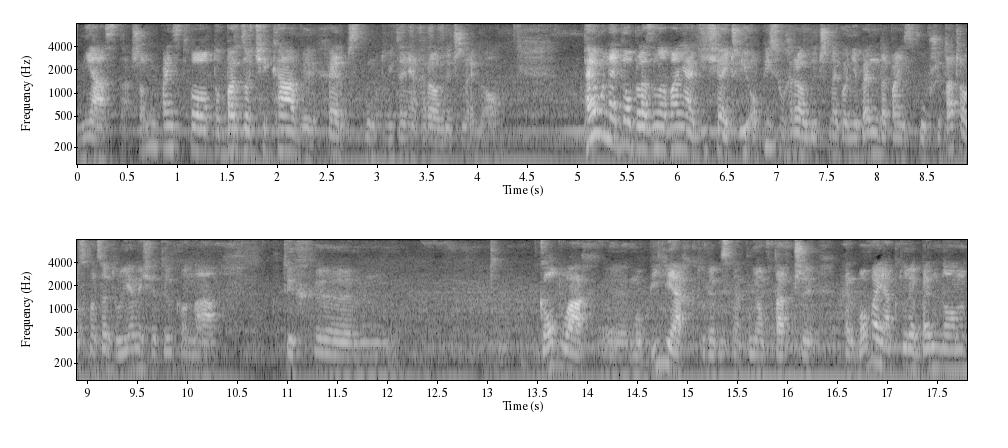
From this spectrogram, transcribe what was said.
miasta. Szanowni Państwo, to bardzo ciekawy herb z punktu widzenia heraldycznego. Pełnego oblazonowania dzisiaj, czyli opisu heraldycznego nie będę Państwu przytaczał, skoncentrujemy się tylko na tych godłach, y, mobiliach, które występują w tarczy herbowej, a które będą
